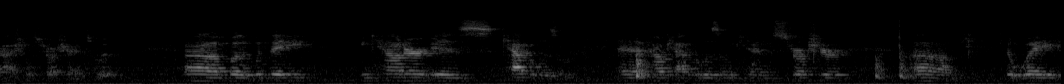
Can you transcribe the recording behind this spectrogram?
rational structure into it. Uh, but what they encounter is capitalism and how capitalism can structure um, the way a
